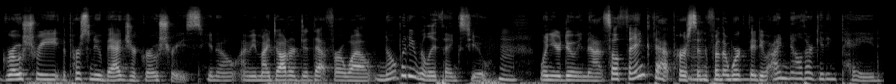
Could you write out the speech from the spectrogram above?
grocery, the person who bags your groceries, you know. I mean, my daughter did that for a while. Nobody really thanks you hmm. when you're doing that. So thank that person mm-hmm. for the work they do. I know they're getting paid,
